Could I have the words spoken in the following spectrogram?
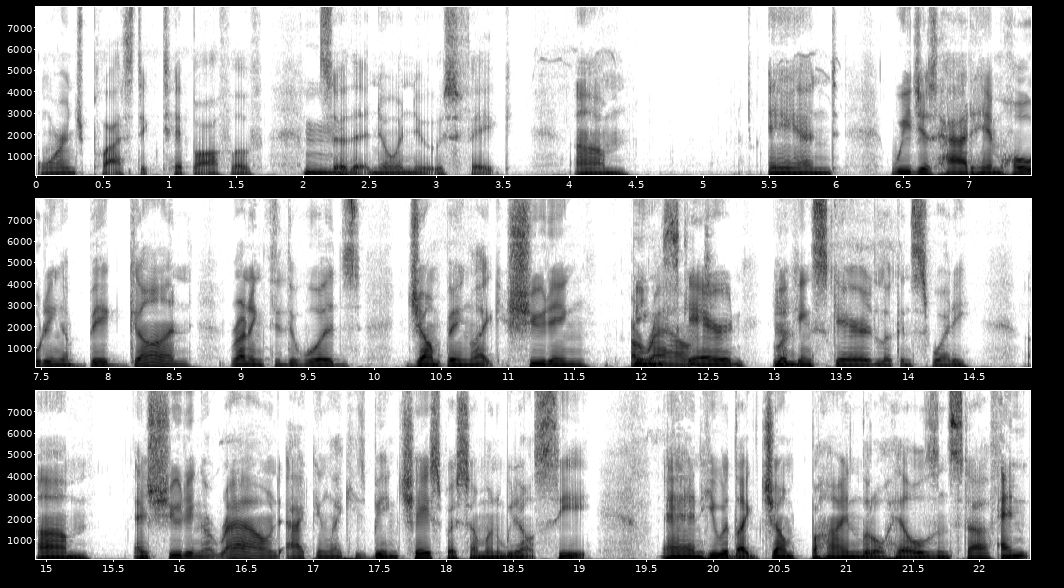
orange plastic tip off of, so Mm. that no one knew it was fake. Um, and we just had him holding a big gun, running through the woods, jumping, like shooting Being around, scared. looking scared, looking sweaty, um, and shooting around, acting like he's being chased by someone we don't see. And he would like jump behind little hills and stuff. and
